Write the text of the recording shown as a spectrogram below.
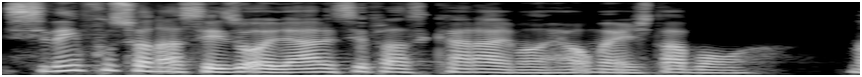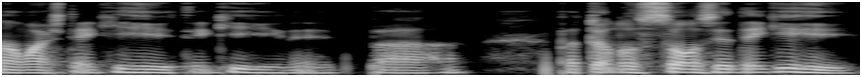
Se nem funcionar, vocês olharem e falarem assim, caralho, mano, realmente tá bom. Não, mas tem que rir, tem que rir, né? Pra, pra ter noção, você tem que rir.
